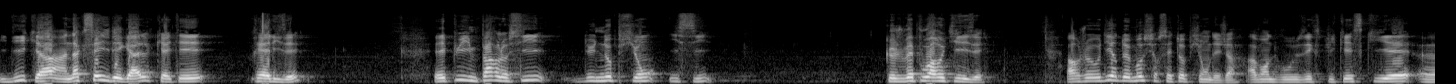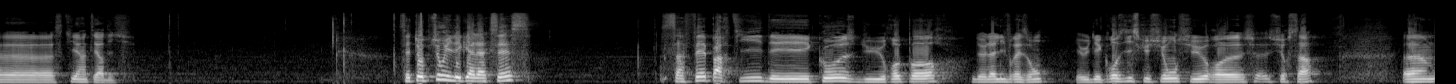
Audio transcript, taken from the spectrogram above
Il dit qu'il y a un accès illégal qui a été réalisé. Et puis il me parle aussi d'une option ici que je vais pouvoir utiliser. Alors je vais vous dire deux mots sur cette option déjà, avant de vous expliquer ce qui est, euh, ce qui est interdit. Cette option Illegal Access, ça fait partie des causes du report de la livraison. Il y a eu des grosses discussions sur, euh, ça. Euh,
